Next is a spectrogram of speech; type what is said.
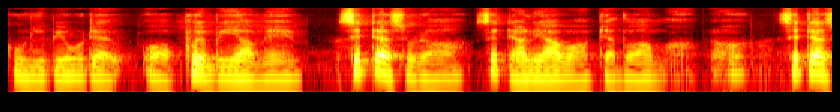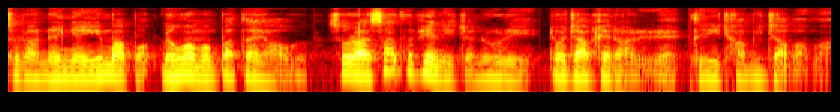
ကူညီပေးဖို့တဲ့ဟောဖွင့်ပေးရမယ်စစ်တပ်ဆိုတာစစ်တမ်းလျားမှာပြတ်သွားမှာနော်စစ်တပ်ဆိုတာနိုင်ငံရေးမှာပေါ့လုံးဝမပတ်သက်ရဘူးဆိုတာစသဖြင့်နေကျွန်တော်တို့တွေပြောကြားခဲ့တာတွေလည်းသတိထားမိကြပါမှာ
